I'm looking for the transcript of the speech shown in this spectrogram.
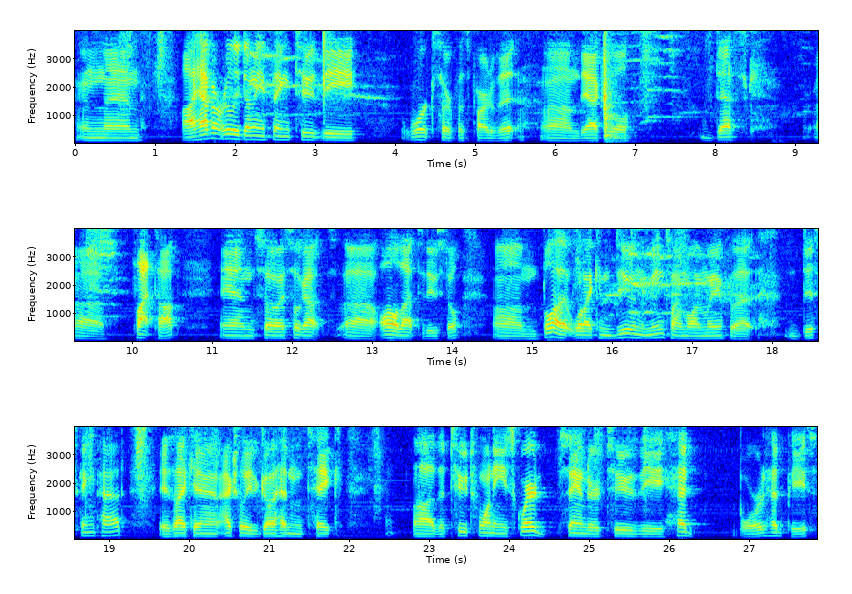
And then I haven't really done anything to the work surface part of it, um, the actual desk uh, flat top, and so I still got uh, all of that to do still. Um, but what I can do in the meantime while I'm waiting for that disking pad is I can actually go ahead and take uh, the 220 squared sander to the headboard, headpiece,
